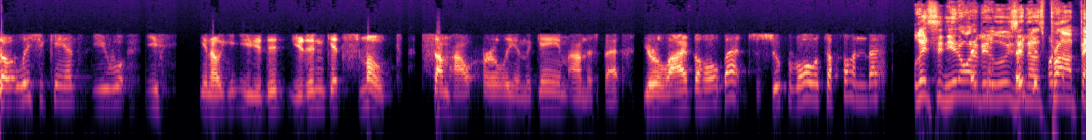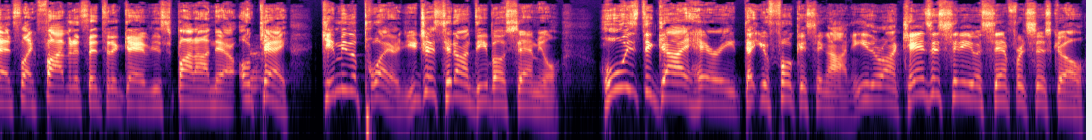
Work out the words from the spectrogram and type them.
so at least you can't you you you know, you, you did you didn't get smoked somehow early in the game on this bet. You're alive the whole bet. It's a Super Bowl. It's a fun bet. Listen, you don't want to be losing those prop bets like five minutes into the game. You're spot on there. Okay, give me the player. You just hit on Deebo Samuel. Who is the guy, Harry, that you're focusing on, either on Kansas City or San Francisco,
